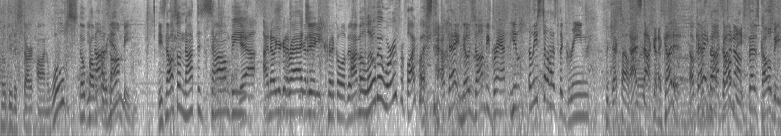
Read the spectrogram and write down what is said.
he'll do the start on Wolves. No He's problem not for a him. zombie. He's also not the zombie. Yeah, I know you're gonna, you're gonna be critical of this. I'm a little bit worried for FlyQuest now. Okay, no zombie brand. He at least still has the green projectile. That's not gonna cut it. Okay, not, not good zombie. enough, says Kobe.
